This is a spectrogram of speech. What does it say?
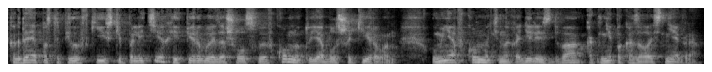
Когда я поступил в Киевский политех и впервые зашел в свою комнату, я был шокирован. У меня в комнате находились два, как мне показалось, негра.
